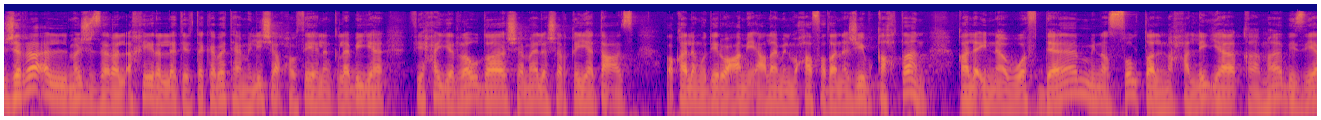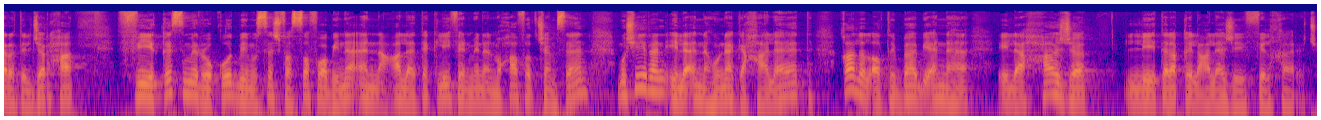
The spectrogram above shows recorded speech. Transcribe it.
جراء المجزرة الأخيرة التي ارتكبتها ميليشيا الحوثية الإنقلابية في حي الروضة شمال شرقية تعز. وقال مدير عام إعلام المحافظة نجيب قحطان قال إن وفدا من السلطة المحلية قاما بزيارة الجرحى في قسم الرقود بمستشفى الصفوة بناء على تكليف من المحافظ شمسان مشيرا إلى أن هناك حالات. قال الأطباء بأنها إلى حاجة لتلقي العلاج في الخارج.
